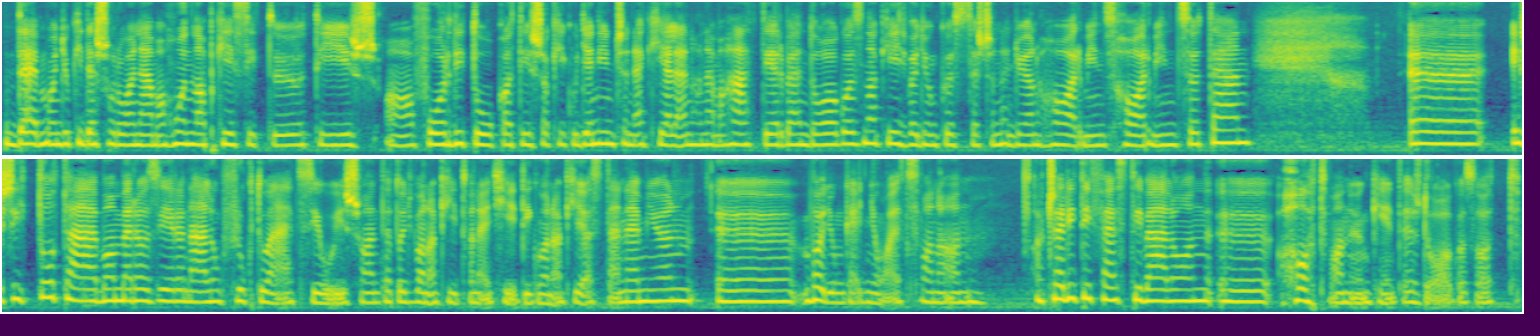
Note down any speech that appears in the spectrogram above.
de mondjuk ide sorolnám a honlapkészítőt is, a fordítókat is, akik ugye nincsenek jelen, hanem a háttérben dolgoznak, így vagyunk összesen egy olyan 30-35-en. És így totálban, mert azért nálunk fluktuáció is van, tehát hogy van, aki itt van egy hétig, van, aki aztán nem jön, ö, vagyunk egy 80-an. A Charity Fesztiválon ö, 60 önkéntes dolgozott.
